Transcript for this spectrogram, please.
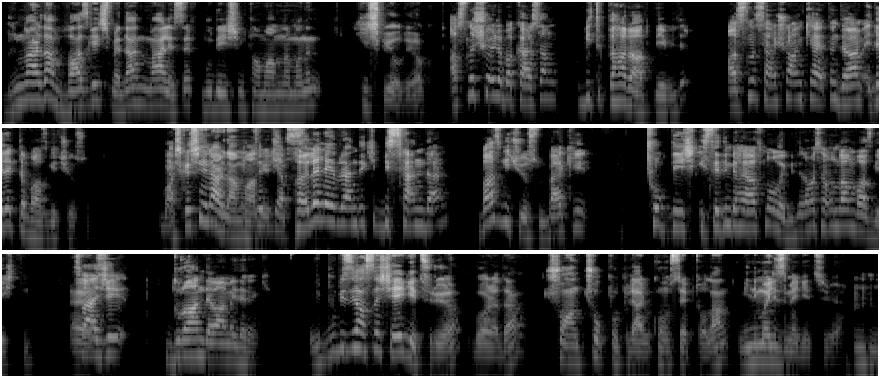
Bunlardan vazgeçmeden maalesef bu değişim tamamlamanın hiçbir yolu yok. Aslında şöyle bakarsan bir tık daha rahatlayabilir. Aslında sen şu anki hayatına devam ederek de vazgeçiyorsun. Başka şeylerden E tabii ya, vazgeçiyorsun. paralel evrendeki bir senden vazgeçiyorsun. Belki çok değişik istediğin bir hayatın olabilir ama sen ondan vazgeçtin. Evet. Sadece durağan devam ederek. Bu bizi aslında şeye getiriyor bu arada. Şu an çok popüler bir konsept olan minimalizme getiriyor. Hı hı.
